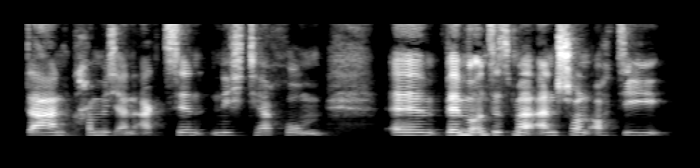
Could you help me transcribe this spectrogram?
dann komme ich an Aktien nicht herum. Ähm, wenn wir uns jetzt mal anschauen, auch die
